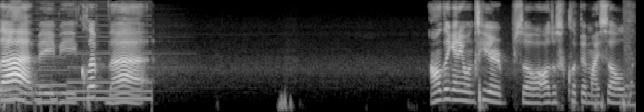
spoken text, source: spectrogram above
that, baby. Clip that. I don't think anyone's here, so I'll just clip it myself.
